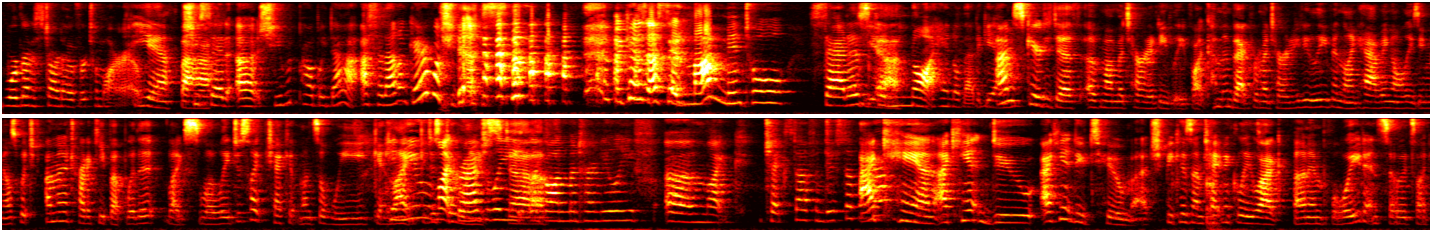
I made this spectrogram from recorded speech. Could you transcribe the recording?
We're gonna start over tomorrow." Yeah. She said, uh, she would probably die. I said, I don't care what she does. because I said, my mental status Yeah. cannot handle that again. I'm scared to death of my maternity leave, like coming back from maternity leave and like having all these emails, which I'm gonna try to keep up with it, like slowly, just like check it once a week and Can like you just like gradually, stuff. like on maternity leave, um, like check stuff and do stuff? Like I that? can. I can't do. I can't do too much because I'm technically like unemployed, and so it's like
